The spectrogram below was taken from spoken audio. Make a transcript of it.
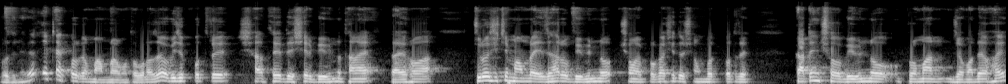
প্রতিনিধি এটা এক প্রকার মামলার মতো বলা যায়। অভিযোগপত্রের সাথে দেশের বিভিন্ন থানায় দায়ের হওয়া চুরাশিটি মামলা, এজাহার ও বিভিন্ন সময় প্রকাশিত সংবাদপত্রে কাটিং সহ বিভিন্ন প্রমাণ জমা দেওয়া হয়।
